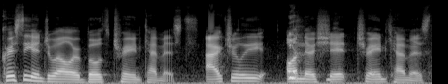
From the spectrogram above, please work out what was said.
christy and joelle are both trained chemists. Actually on their shit trained chemist.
